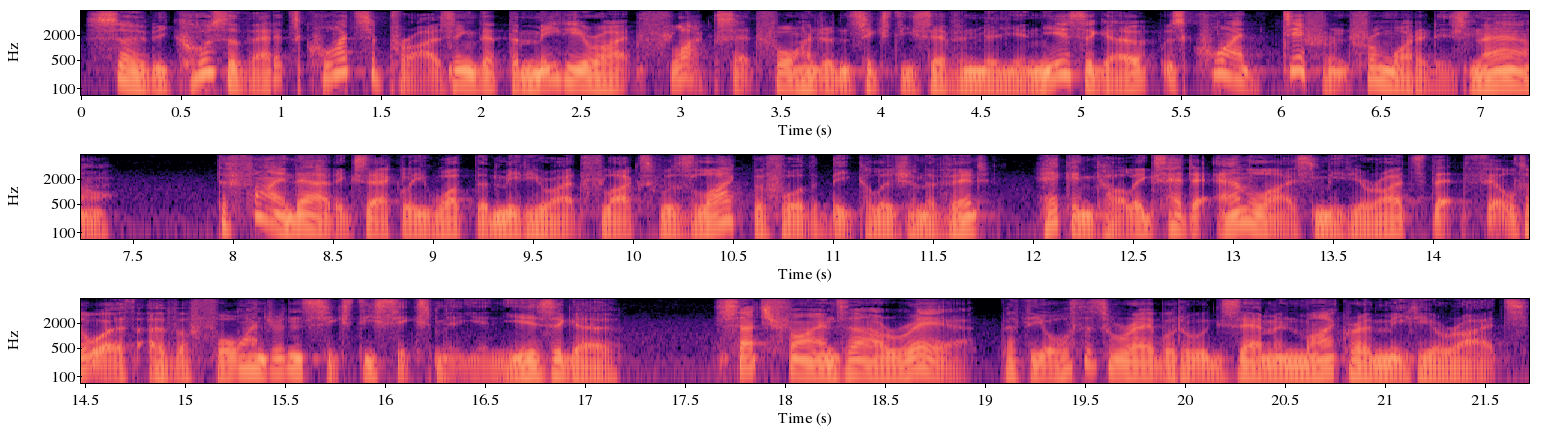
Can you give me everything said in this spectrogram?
So, because of that, it's quite surprising that the meteorite flux at 467 million years ago was quite different from what it is now. To find out exactly what the meteorite flux was like before the big collision event, Heck and colleagues had to analyse meteorites that fell to Earth over 466 million years ago. Such finds are rare, but the authors were able to examine micrometeorites,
